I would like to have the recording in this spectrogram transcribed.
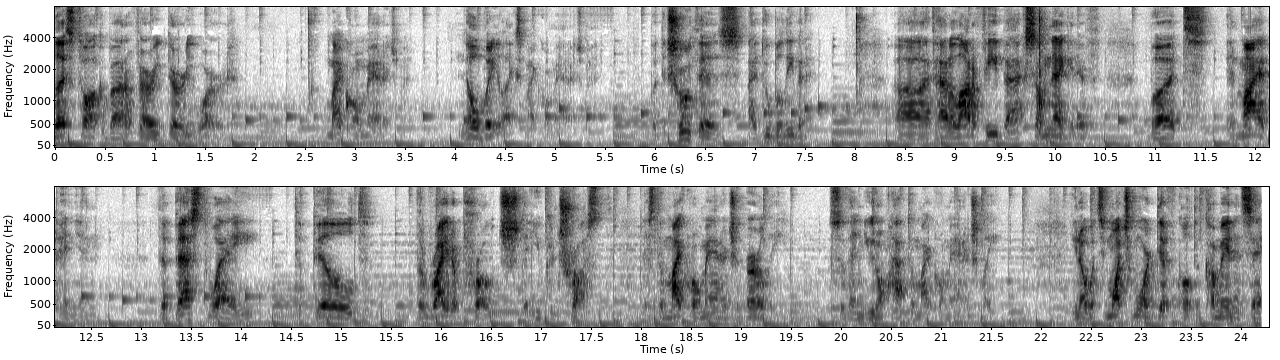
let's talk about a very dirty word micromanagement. Nobody likes micromanagement. But the truth is, I do believe in it. Uh, I've had a lot of feedback, some negative, but in my opinion, the best way to build the right approach that you can trust is to micromanage early so then you don't have to micromanage late. You know, it's much more difficult to come in and say,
